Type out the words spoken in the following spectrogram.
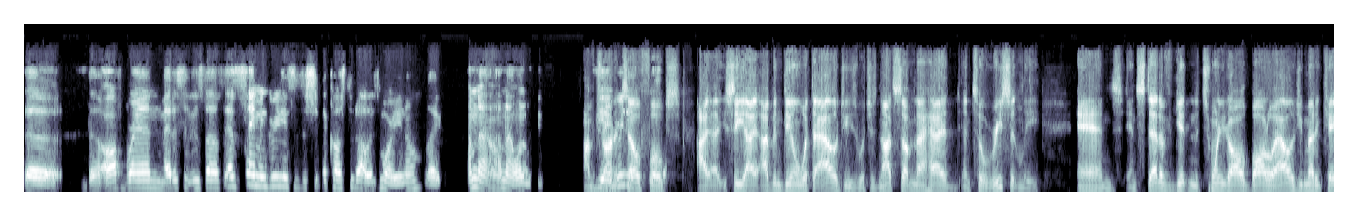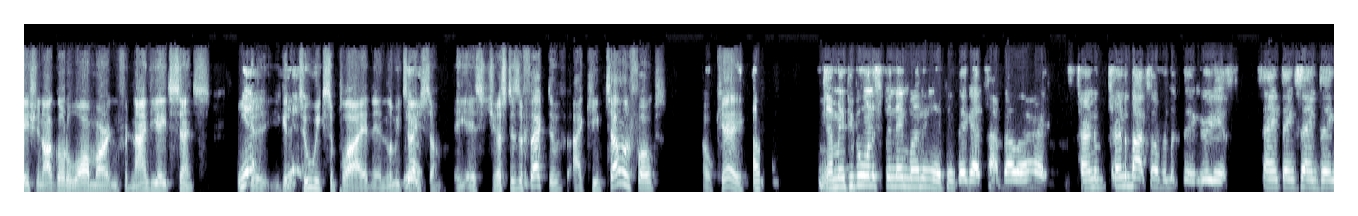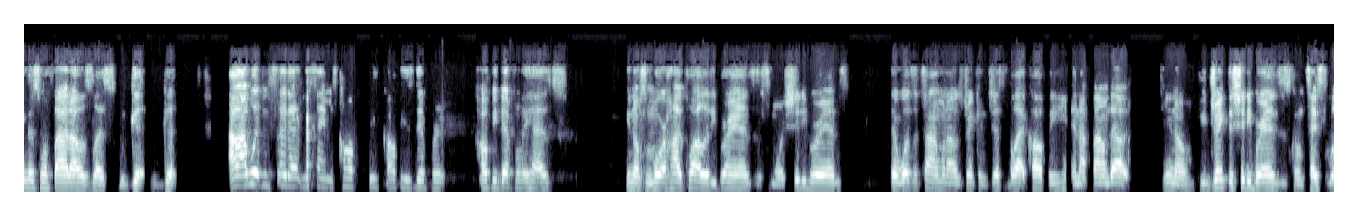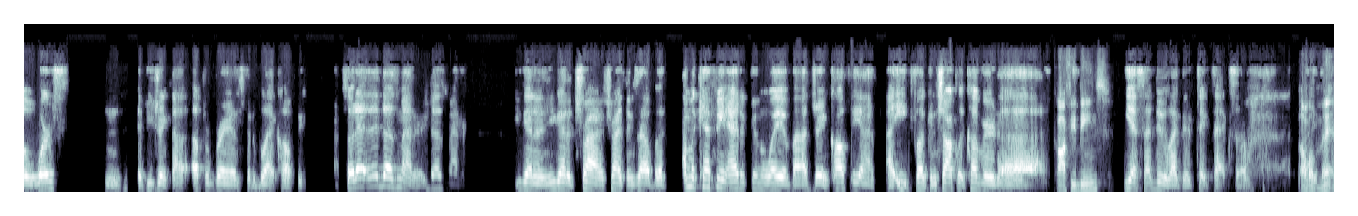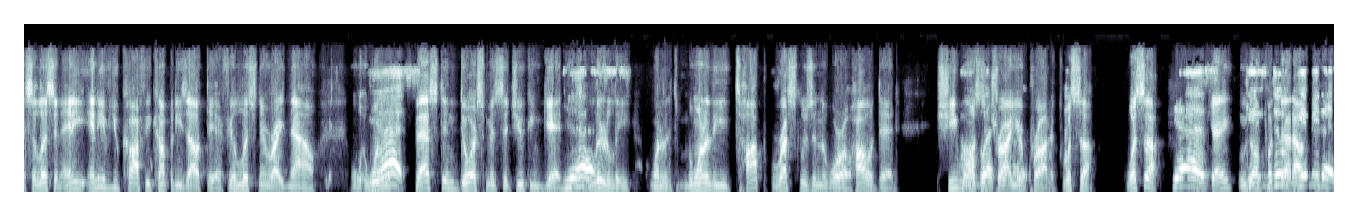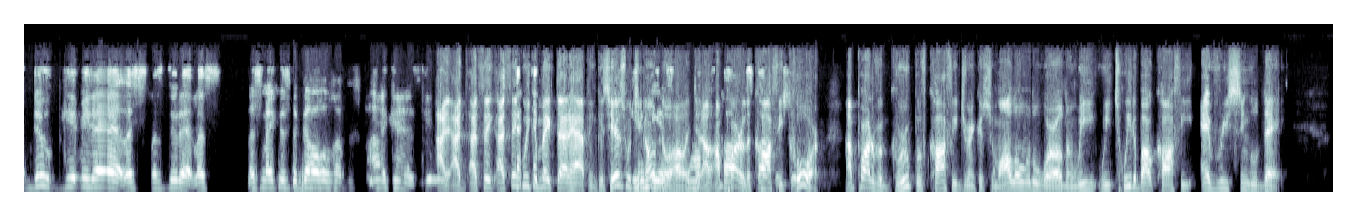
the the off brand medicine and stuff. That's the same ingredients as the shit that costs two dollars more. You know, like I'm not Oh. I'm not one of those people. I'm trying to tell folks. I, I see. I, I've been dealing with the allergies, which is not something I had until recently. And instead of getting the twenty dollar bottle of allergy medication, I'll go to Walmart and for ninety eight cents, Yeah. you get a, you get yeah. a two week supply. And, and let me tell Yeah. you something, it's just as effective. I keep telling folks, okay, um, I mean, people want to spend their money. I think they got top dollar. All right, turn the turn the box over. Look the ingredients. Same thing, same thing. This one five dollars less. We good, good. I, I wouldn't say that the same as coffee. Coffee is different. Coffee definitely has, you know, some more high quality brands and some more shitty brands. There was a time when I was drinking just black coffee, and I found out, you know, if you drink the shitty brands, it's gonna taste a little worse than if you drink the upper brands for the black coffee. So that it does matter. It does matter you gotta you gotta try try things out. But I'm a caffeine addict in the way of I drink coffee, I, I eat fucking chocolate covered. uh coffee beans. Yes, I do like their Tic Tac. So Oh man! So listen, any any of you coffee companies out there, if you're listening right now, one Yes. of the best endorsements that you can get Yes. is literally one of the, one of the top wrestlers in the world, Holidead. She Oh, wants to try you, your product. What's up? What's up? yes, Okay, we're Get- gonna put Duke, that out Give me there. that, Duke. Get me that. Let's let's do that. Let's let's make this the goal of this podcast. I, I I think I think we can make that happen because here's what you don't know, Holidead. I'm, I'm part of the coffee. Corps. I'm part of a group of coffee drinkers from all over the world, and we we tweet about coffee every single day.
